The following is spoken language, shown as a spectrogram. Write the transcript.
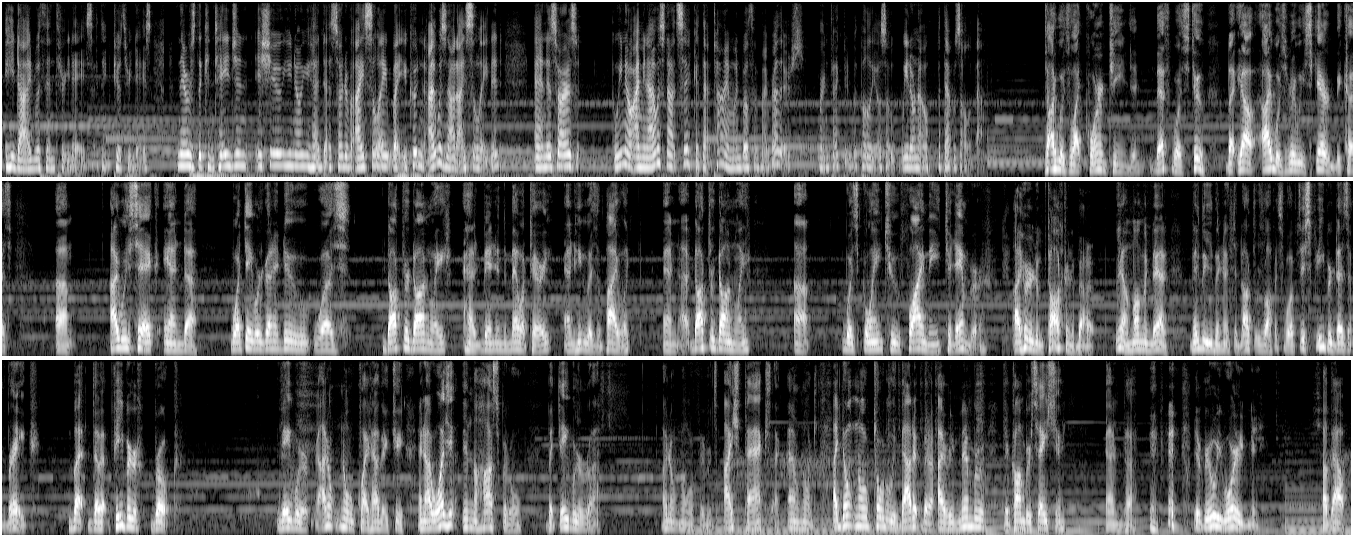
he died within three days, I think, two or three days. And there was the contagion issue. You know, you had to sort of isolate, but you couldn't. I was not isolated. And as far as we know, I mean, I was not sick at that time when both of my brothers were infected with polio, so we don't know what that was all about. I was like quarantined, and Beth was too. But yeah, I was really scared because um, I was sick, and uh, what they were going to do was Dr. Donnelly had been in the military, and he was a pilot. And uh, Dr. Donnelly uh, was going to fly me to Denver. I heard him talking about it. Yeah, mom and dad, maybe even at the doctor's office. Well, if this fever doesn't break, but the fever broke. They were, I don't know quite how they treated, and I wasn't in the hospital, but they were, uh, I don't know if it was ice packs. I, I don't know. I don't know totally about it, but I remember the conversation, and uh, it really worried me about,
